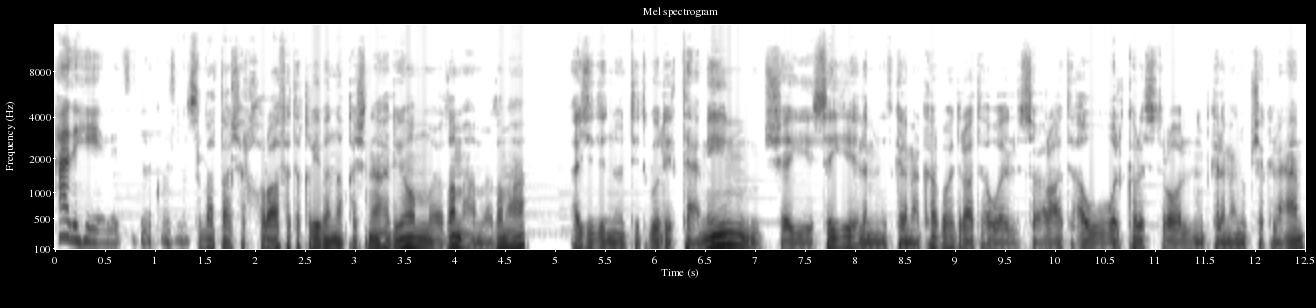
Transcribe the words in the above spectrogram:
هذه هي اللي تزيد لك وزنك. 17 خرافة تقريبا ناقشناها اليوم. معظمها معظمها. أجد أنه أنت تقولي التعميم شيء سيء لما نتكلم عن الكربوهيدرات أو السعرات أو الكوليسترول نتكلم عنه بشكل عام.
